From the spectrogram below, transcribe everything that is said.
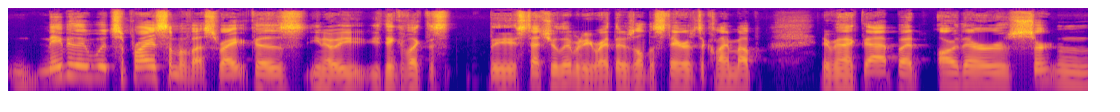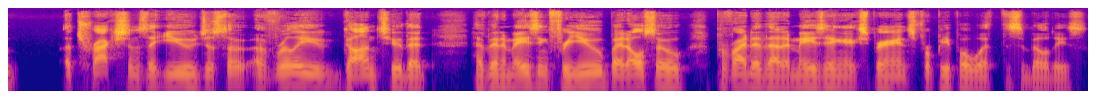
maybe they would surprise some of us, right? Because you know, you, you think of like the the Statue of Liberty, right? There's all the stairs to climb up, everything like that. But are there certain attractions that you just uh, have really gone to that have been amazing for you, but also provided that amazing experience for people with disabilities?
